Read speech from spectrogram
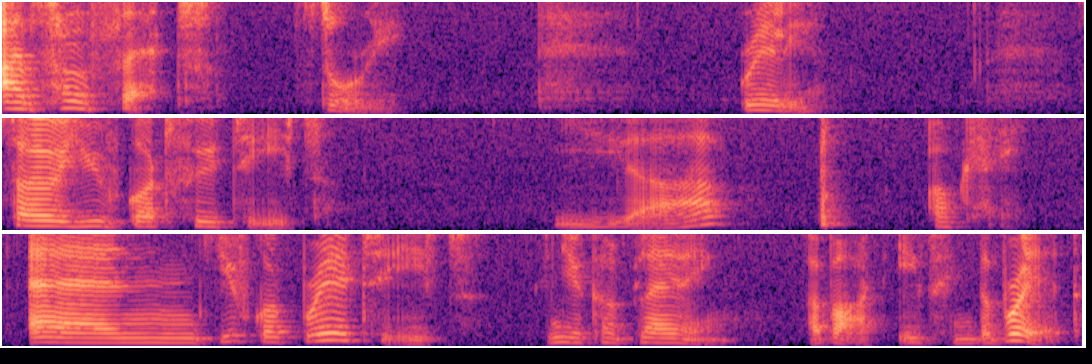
I'm so fat story. Really. So you've got food to eat. Yeah. Okay. And you've got bread to eat and you're complaining about eating the bread.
